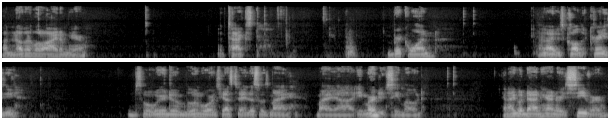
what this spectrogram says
another little item here. A text. Brick one. And I just called it crazy. So we were doing Balloon Wars yesterday, this was my my uh, emergency mode. And I go down here on the receiver.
